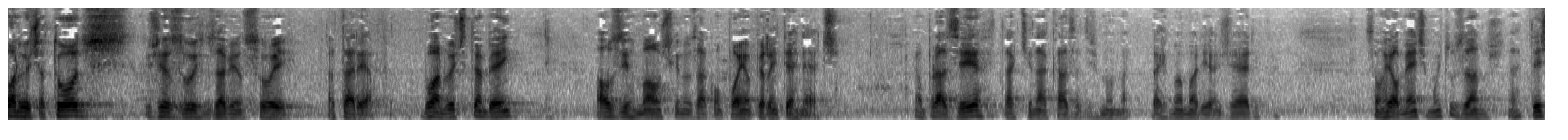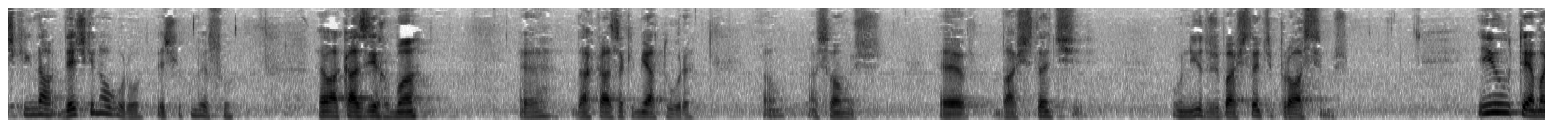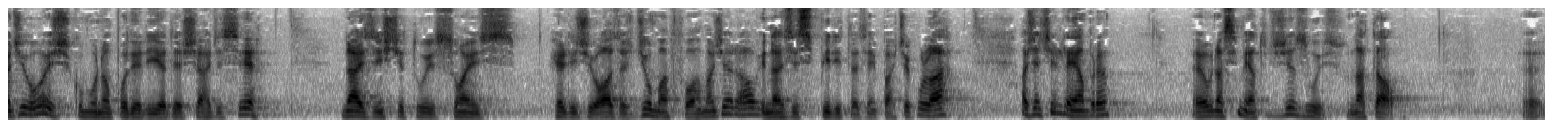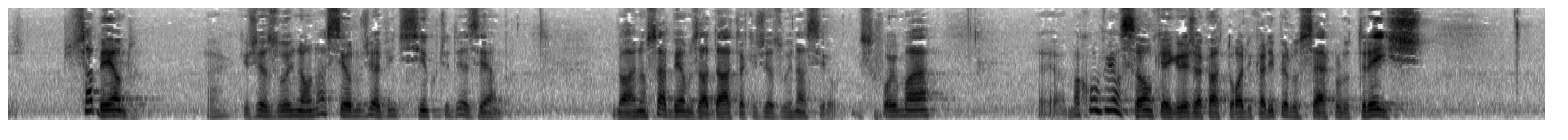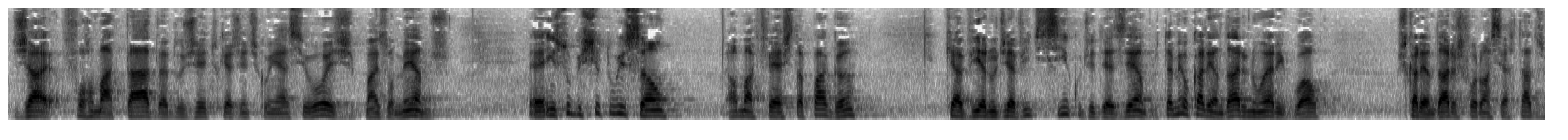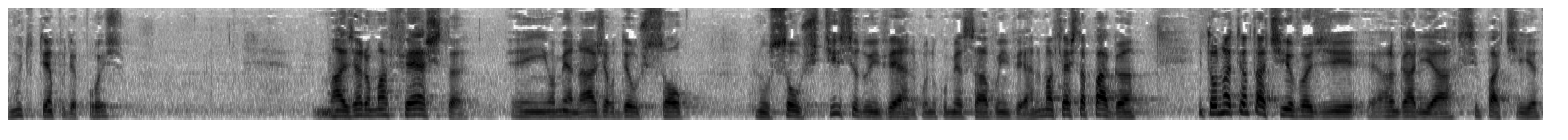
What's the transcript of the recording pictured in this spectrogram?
Boa noite a todos. Jesus nos abençoe a tarefa. Boa noite também aos irmãos que nos acompanham pela internet. É um prazer estar aqui na casa irmã, da irmã Maria Angélica. São realmente muitos anos, né? desde, que, desde que inaugurou, desde que começou. É uma casa irmã é, da casa que me atura. Então, nós somos é, bastante unidos, bastante próximos. E o tema de hoje, como não poderia deixar de ser, nas instituições religiosas de uma forma geral e nas espíritas em particular, a gente lembra é, o nascimento de Jesus, o Natal. É, sabendo é, que Jesus não nasceu no dia 25 de dezembro. Nós não sabemos a data que Jesus nasceu. Isso foi uma é uma convenção que a Igreja Católica, ali pelo século III, já formatada do jeito que a gente conhece hoje, mais ou menos, é, em substituição a uma festa pagã que havia no dia 25 de dezembro. Também o calendário não era igual, os calendários foram acertados muito tempo depois, mas era uma festa em homenagem ao Deus Sol no solstício do inverno, quando começava o inverno, uma festa pagã. Então, na tentativa de eh, angariar simpatia,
